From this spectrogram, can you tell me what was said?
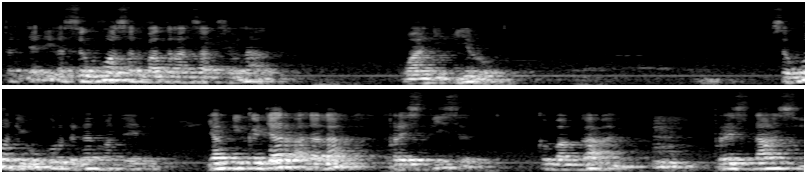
terjadilah semua serba transaksional. Wani biro. Semua diukur dengan materi. Yang dikejar adalah prestise, kebanggaan, prestasi,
